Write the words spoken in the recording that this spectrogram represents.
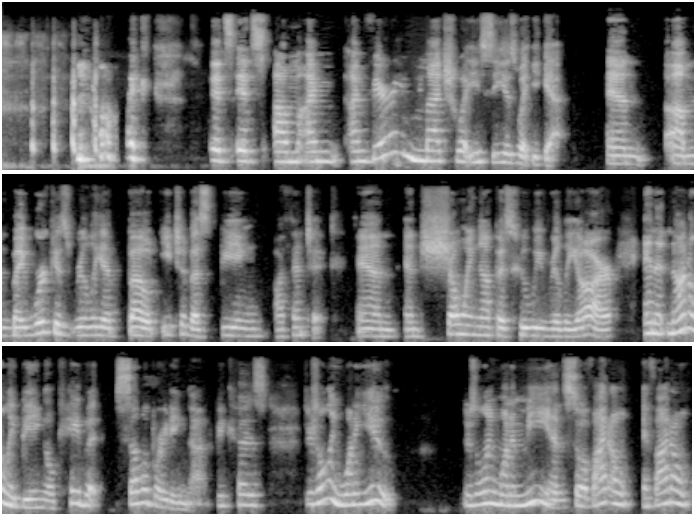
you know, like it's it's um, I'm I'm very much what you see is what you get, and um, my work is really about each of us being authentic and and showing up as who we really are and it not only being okay but celebrating that because there's only one of you. There's only one of me and so if i don't if i don't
